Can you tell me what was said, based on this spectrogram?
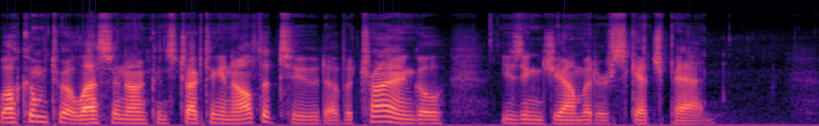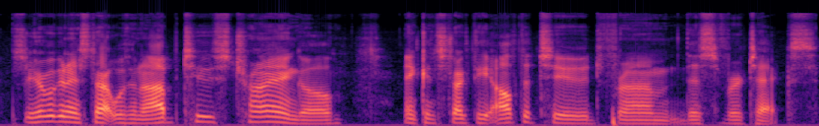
Welcome to a lesson on constructing an altitude of a triangle using Geometer Sketchpad. So here we're going to start with an obtuse triangle and construct the altitude from this vertex.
